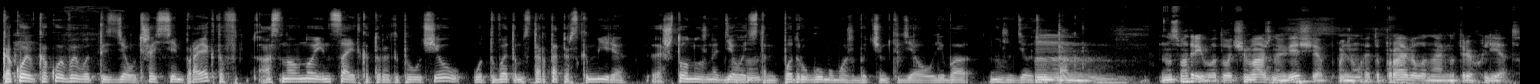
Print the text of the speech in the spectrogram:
Какой, какой вывод ты сделал? 6-7 проектов, основной инсайт, который ты получил вот в этом стартаперском мире, что нужно делать uh-huh. там по-другому, может быть, чем ты делал, либо нужно делать mm-hmm. вот так? Ну смотри, вот очень важную вещь я понял, это правило, наверное, трех лет.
